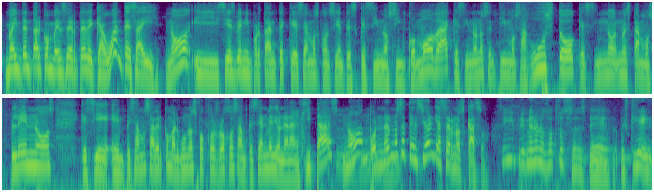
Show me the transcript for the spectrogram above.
va a intentar convencerte de que aguantes ahí, ¿no? Y sí es bien importante que seamos conscientes que si nos incomoda, que si no nos sentimos a gusto, que si no, no estamos plenos, que si empezamos a ver como algunos focos rojos, aunque sean medio naranjitas, ¿no? Ponernos atención y hacernos caso. Sí, primero nosotros, este, es que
